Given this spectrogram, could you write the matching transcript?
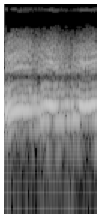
Ölene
